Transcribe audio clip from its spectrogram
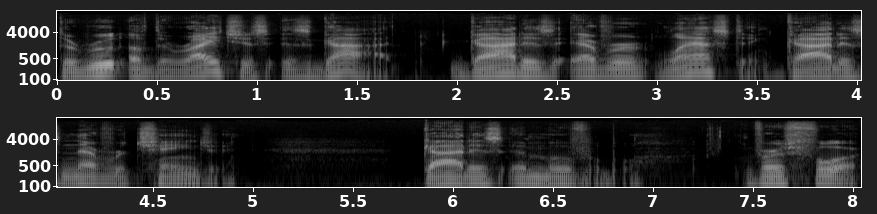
The root of the righteous is God. God is everlasting. God is never changing. God is immovable. Verse 4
